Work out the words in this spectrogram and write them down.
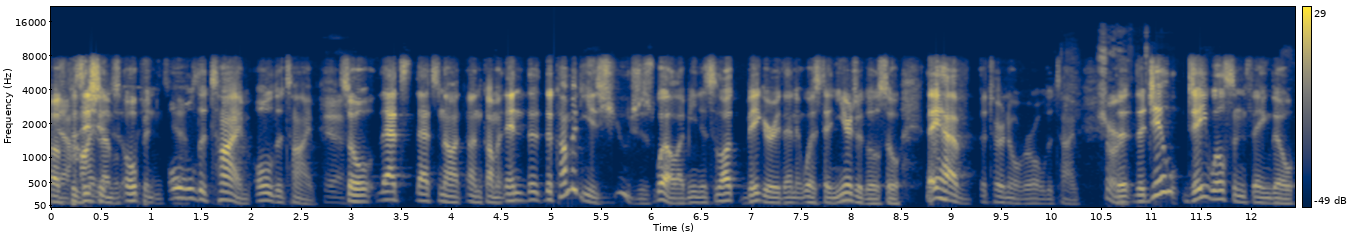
of Yeah, positions open positions, yeah. all the time, all the time. Yeah. So that's that's not uncommon. And the, the company is huge as well. I mean, it's a lot bigger than it was 10 years ago. So they have a turnover all the time. Sure. The the Jay, Jay Wilson thing though,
